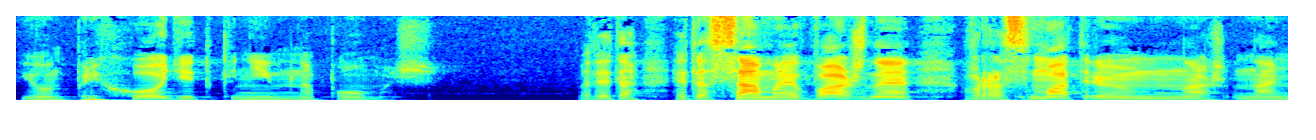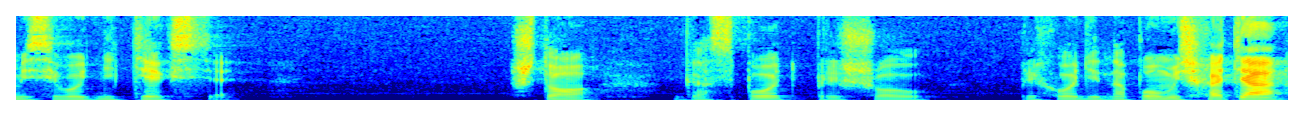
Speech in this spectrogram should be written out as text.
и Он приходит к ним на помощь. Вот это, это самое важное в рассматриваемом наш, нами сегодня тексте, что Господь пришел, приходит на помощь. Хотя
